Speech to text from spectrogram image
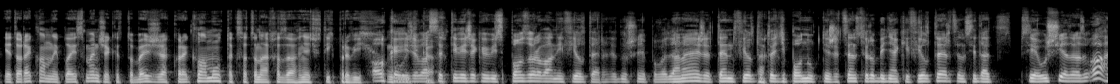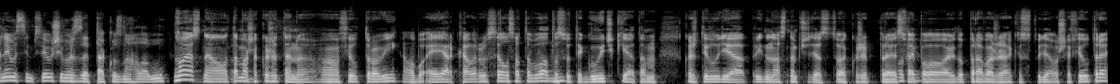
je to reklamný placement, že keď to bežíš ako reklamu, tak sa to nachádza hneď v tých prvých OK, že guličkách. vlastne ty vieš, ako by sponzorovaný filter, jednoduchne povedané, že ten filter, to ti ponúkne, že chcem si robiť nejaký filter, chcem si dať si uši a zrazu, a nemusím si uši, môžem si dať takos na hlavu. No jasné, ale tam máš akože ten uh, filtrový, alebo AR carousel sa to volá, to sú tie guličky a tam akože tí ľudia prídu na Snapchat a si to akože preswipovajú doprava, že aké sú tu ďalšie filtre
